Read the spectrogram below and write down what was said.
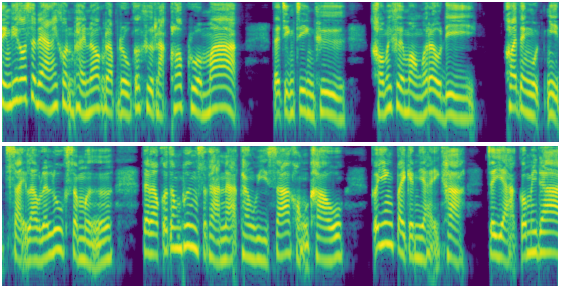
ิ่งที่เขาแสดงให้คนภายนอกรับรู้ก็คือรักครอบครัวมาก แต่จริง ๆ คือ เขาไม่เคยมองว่าเราดี คอยแต่งหงุดหงิดใส่เราและลูกเสมอ แต่เราก็ต้องพึ่งสถานะทางวีซ่าของเขา ก็ยิ่งไปกันใหญ่ค่ะ จะอยากก็ไม่ได้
